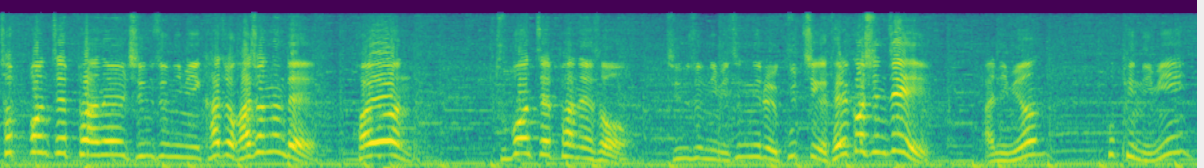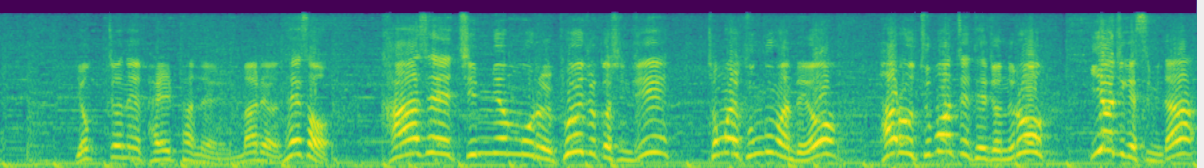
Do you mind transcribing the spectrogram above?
첫 번째 판을 진수님이 가져가셨는데 과연 두 번째 판에서 진수님이 승리를 굳히게 될 것인지 아니면 포피님이 역전의 발판을 마련해서 가세 진면모를 보여줄 것인지 정말 궁금한데요. 바로 두 번째 대전으로 이어지겠습니다.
